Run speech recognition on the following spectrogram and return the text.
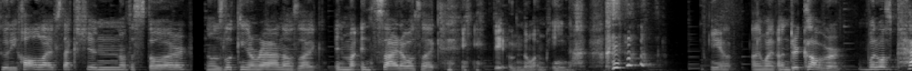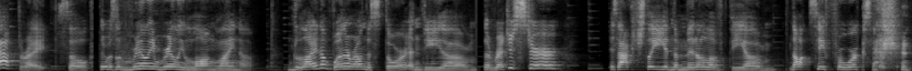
to the Hololive section of the store. I was looking around, I was like in my inside I was like they don't know I'm Ina. yeah, I went undercover. But it was packed, right? So there was a really, really long lineup. The lineup went around the store and the um the register is actually in the middle of the um not safe for work section.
